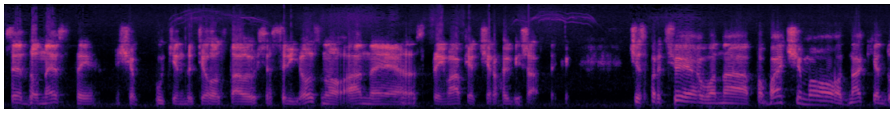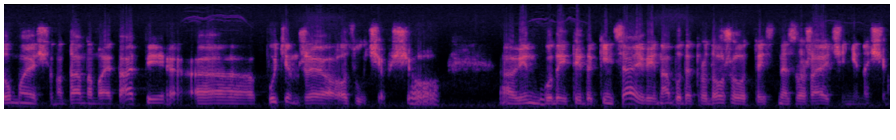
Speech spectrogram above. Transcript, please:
це донести, щоб Путін до цього ставився серйозно, а не сприймав як чергові жартики. Чи спрацює вона, побачимо. Однак я думаю, що на даному етапі е, Путін вже озвучив, що е, він буде йти до кінця, і війна буде продовжуватись, незважаючи ні на що.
